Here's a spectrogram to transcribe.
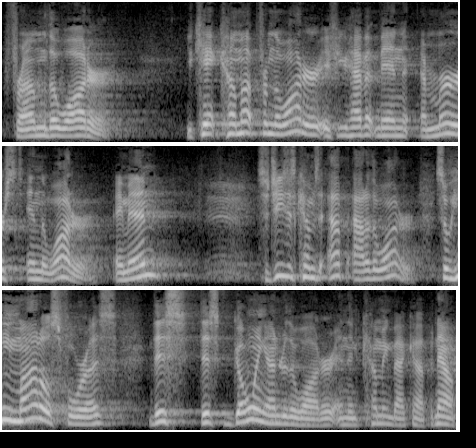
from the water. You can't come up from the water if you haven't been immersed in the water. Amen? So Jesus comes up out of the water. So he models for us this, this going under the water and then coming back up. Now,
